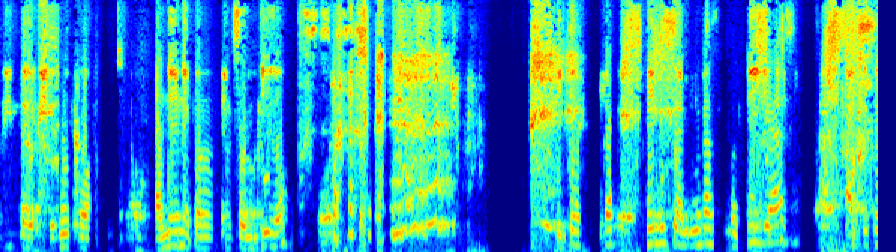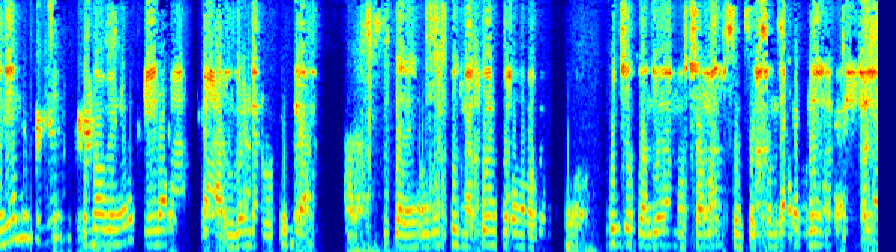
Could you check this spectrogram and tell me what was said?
rinde el tributo al nene con sentido. y con algunas cosillas. Al que tenía mucho que no ver era a Rubén Garruca. De Rubén, pues me acuerdo mucho cuando éramos chamacos en secundaria, que la.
